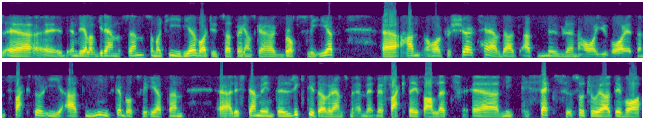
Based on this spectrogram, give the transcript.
eh, en del av gränsen som har tidigare varit utsatt för ganska hög brottslighet. Eh, han har försökt hävda att, att muren har ju varit en faktor i att minska brottsligheten. Eh, det stämmer inte riktigt överens med, med, med fakta i fallet. Eh, 96 så tror jag att det var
